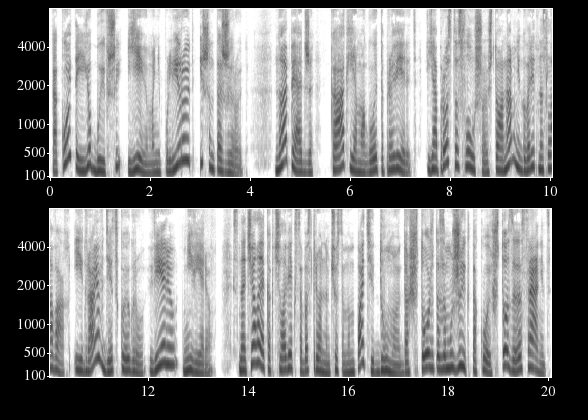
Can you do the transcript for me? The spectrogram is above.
какой-то ее бывший ею манипулирует и шантажирует. Но опять же, как я могу это проверить? Я просто слушаю, что она мне говорит на словах, и играю в детскую игру. Верю, не верю. Сначала я, как человек с обостренным чувством эмпатии, думаю, да что же это за мужик такой, что за засранец?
